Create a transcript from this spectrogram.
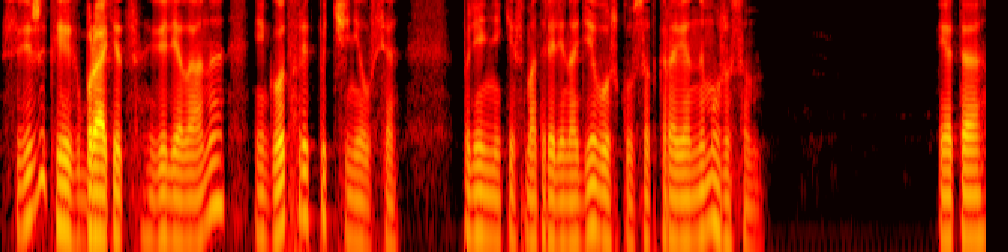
«Свяжи-ка их, братец!» — велела она, и Готфрид подчинился. Пленники смотрели на девушку с откровенным ужасом. «Это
